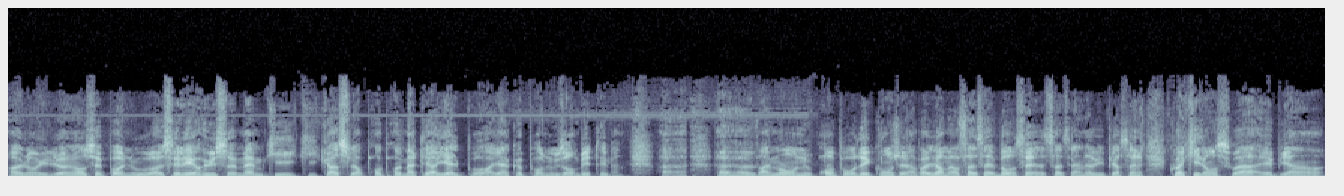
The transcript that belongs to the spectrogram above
ah non, il, non, c'est pas nous. Hein. C'est les Russes eux-mêmes qui, cassent leur propre matériel pour rien que pour nous embêter. Ben. Euh, vraiment, on nous prend pour des cons, j'ai l'impression. Mais enfin, bon, ça, c'est un avis personnel. Quoi qu'il en soit, eh bien,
